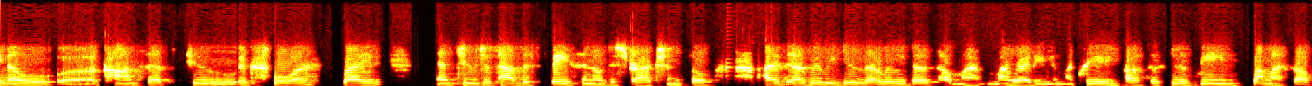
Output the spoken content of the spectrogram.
you know, uh, concepts to explore, right? And to just have the space and no distraction. So I, I really do. That really does help my, my writing and my creating process, just being by myself.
